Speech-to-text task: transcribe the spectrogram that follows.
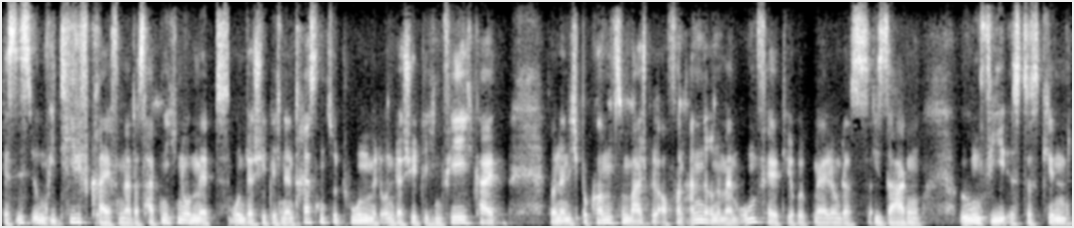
das ist irgendwie tiefgreifender. Das hat nicht nur mit unterschiedlichen Interessen zu tun, mit unterschiedlichen Fähigkeiten, sondern ich bekomme zum Beispiel auch von anderen in meinem Umfeld die Rückmeldung, dass die sagen, irgendwie ist das Kind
